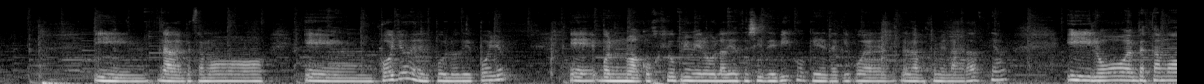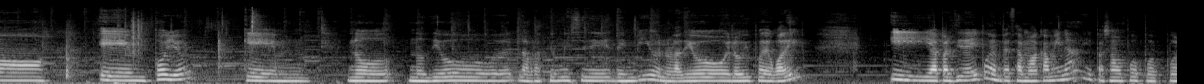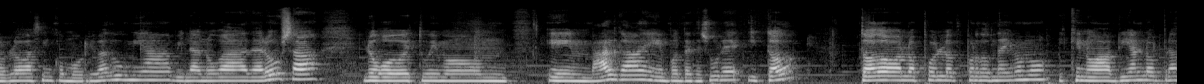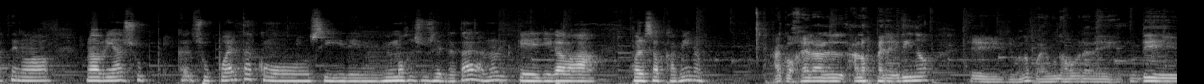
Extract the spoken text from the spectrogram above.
Y nada, empezamos en Pollo, en el pueblo de Pollo, eh, bueno, nos acogió primero la diócesis de Vigo, que de aquí pues le damos también las gracias. Y luego empezamos en Pollo, que mm, nos, dio la oración ese de, envío, nos la dio el obispo de Guadix. Y a partir de ahí pues empezamos a caminar y pasamos por, por pueblos así como Ribadumia, Vilanova de Arosa, luego estuvimos mm, en Valga, en Pontes de Sures y todo todos los pueblos por donde íbamos es que nos abrían los brazos y nos, abrían sus, puertas como si del mismo Jesús se tratara, ¿no? que llegaba por esos caminos. Acoger a los peregrinos, eh, que bueno, pues es una obra de,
